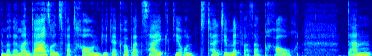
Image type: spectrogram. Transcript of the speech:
Aber wenn man da so ins Vertrauen geht, der Körper zeigt dir und teilt dir mit, was er braucht, dann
